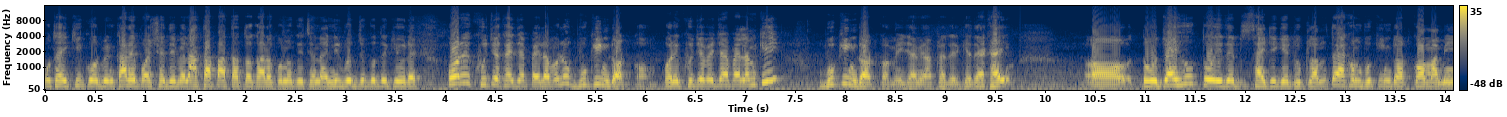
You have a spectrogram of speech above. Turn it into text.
কোথায় কি করবেন, কারে পয়সা দেবেন আতা পাতা তো কারও কোনো কিছু নাই, নির্ভরযোগ্য তো কেউ নাই। পরে খুঁজে খাই যা পাইলাম হলো বুকিং ডট কম পরে খুঁজে যা পাইলাম কি? বুকিং ডট কম এই যে আমি আপনাদেরকে দেখাই। তো যাই হোক, তো এদের সাইটে গিয়ে ঢুকলাম। তো এখন বুকিং ডট কম আমি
